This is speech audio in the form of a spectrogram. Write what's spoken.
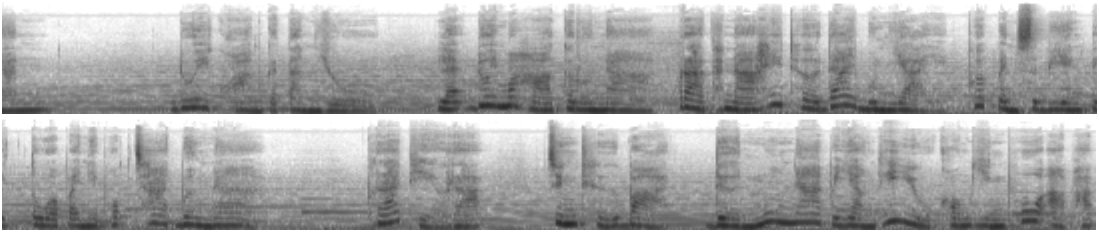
นั้น ด้วยความกตัญญูและด้วยมหากรุณาปรารถนาให้เธอได้บุญใหญ่เพื่อเป็นสเสบียงติดตัวไปในภพชาติเบื้องหน้า พระเถระจึงถือบาท เดินมุ่งหน้าไปยังที่อยู่ของหญิงผู้อาภัพ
